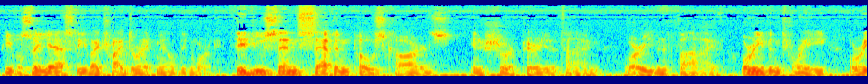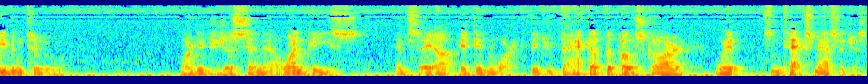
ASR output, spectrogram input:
People say, yeah, Steve, I tried direct mail, it didn't work. Did you send seven postcards in a short period of time, or even five, or even three, or even two? Or did you just send out one piece and say, ah, it didn't work? Did you back up the postcard with some text messages,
